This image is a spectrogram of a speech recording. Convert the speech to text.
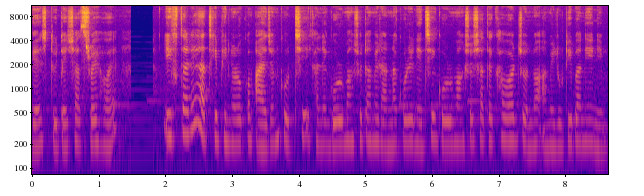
গ্যাস দুইটাই সাশ্রয় হয়। ইফতারে আজকে ভিন্ন রকম আয়োজন করছি। এখানে গরুর মাংসটা আমি রান্না করে নিয়েছি গরুর মাংসের সাথে খাওয়ার জন্য আমি রুটি বানিয়ে নিব।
